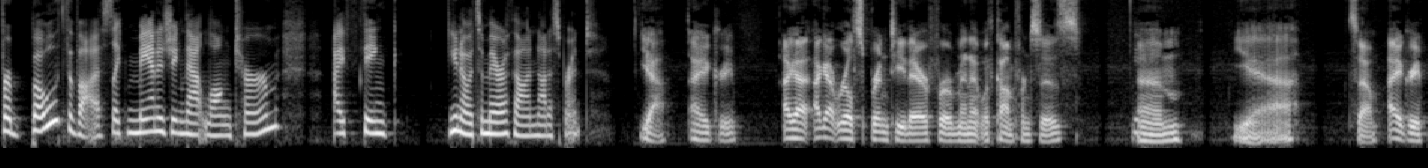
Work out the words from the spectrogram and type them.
for both of us, like managing that long term, I think, you know, it's a marathon, not a sprint. Yeah, I agree. I got I got real sprinty there for a minute with conferences. Um, yeah. So I agree.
